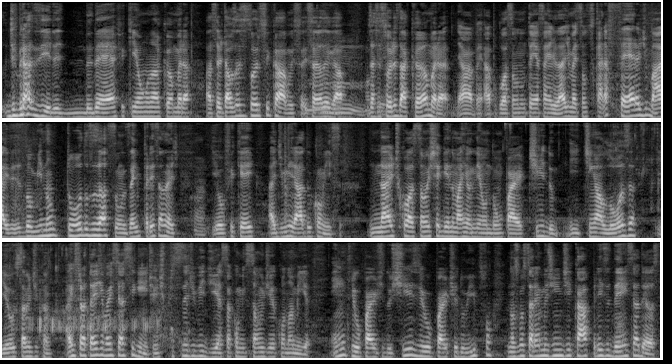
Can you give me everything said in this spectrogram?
de Brasília, do DF, que iam na Câmara acertar, os assessores ficavam, isso, isso era legal. Hum, Os ok. assessores da Câmara, a, a população não tem essa realidade, mas são os caras fera demais, eles dominam todos os assuntos, é impressionante. Claro. E eu fiquei admirado com isso. Na articulação, eu cheguei numa reunião de um partido e tinha a lousa e eu estava indicando. A estratégia vai ser a seguinte: a gente precisa dividir essa comissão de economia entre o partido X e o partido Y. Nós gostaríamos de indicar a presidência delas.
